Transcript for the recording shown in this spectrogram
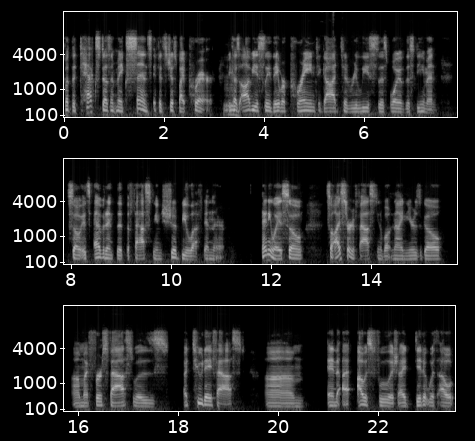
but the text doesn't make sense if it's just by prayer mm-hmm. because obviously they were praying to God to release this boy of this demon. So it's evident that the fasting should be left in there. Anyway, so so I started fasting about 9 years ago. Um, my first fast was a 2-day fast. Um, and I, I was foolish. I did it without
